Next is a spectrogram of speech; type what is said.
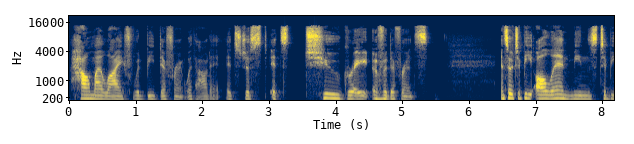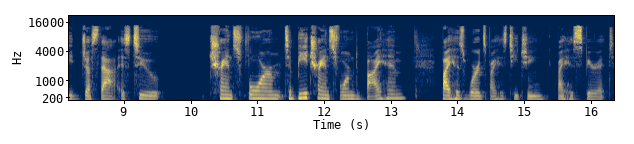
how my life would be different without it. It's just it's too great of a difference and so to be all in means to be just that, is to transform, to be transformed by him, by his words, by his teaching, by his spirit,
